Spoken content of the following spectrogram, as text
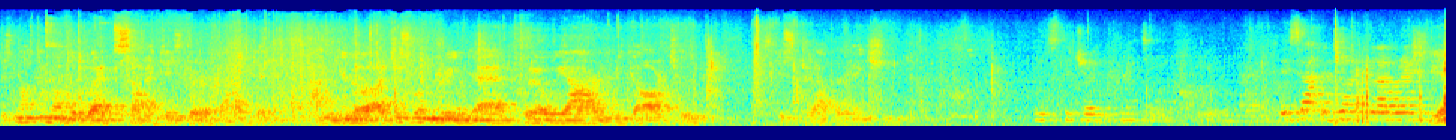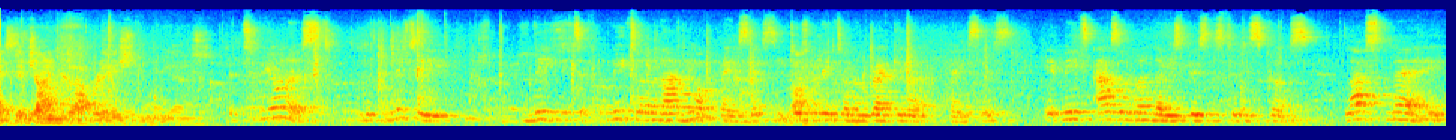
There's nothing on the website, is there, about it? And, you know, I'm just wondering uh, where we are in regard to this collaboration. It's the joint committee. that you're referring Is that the joint collaboration? Yes, the joint collaboration one, yes. To be honest, the committee meets, it meets on an ad hoc basis, it doesn't meet on a regular basis. It meets as and when there is business to discuss. Last May,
